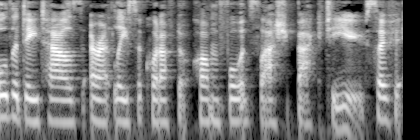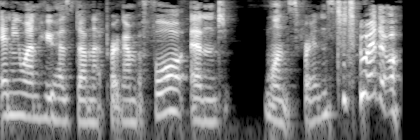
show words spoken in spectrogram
all the details are at lisacorduff.com forward slash back to you. So for anyone who has done that program before and wants friends to do it or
